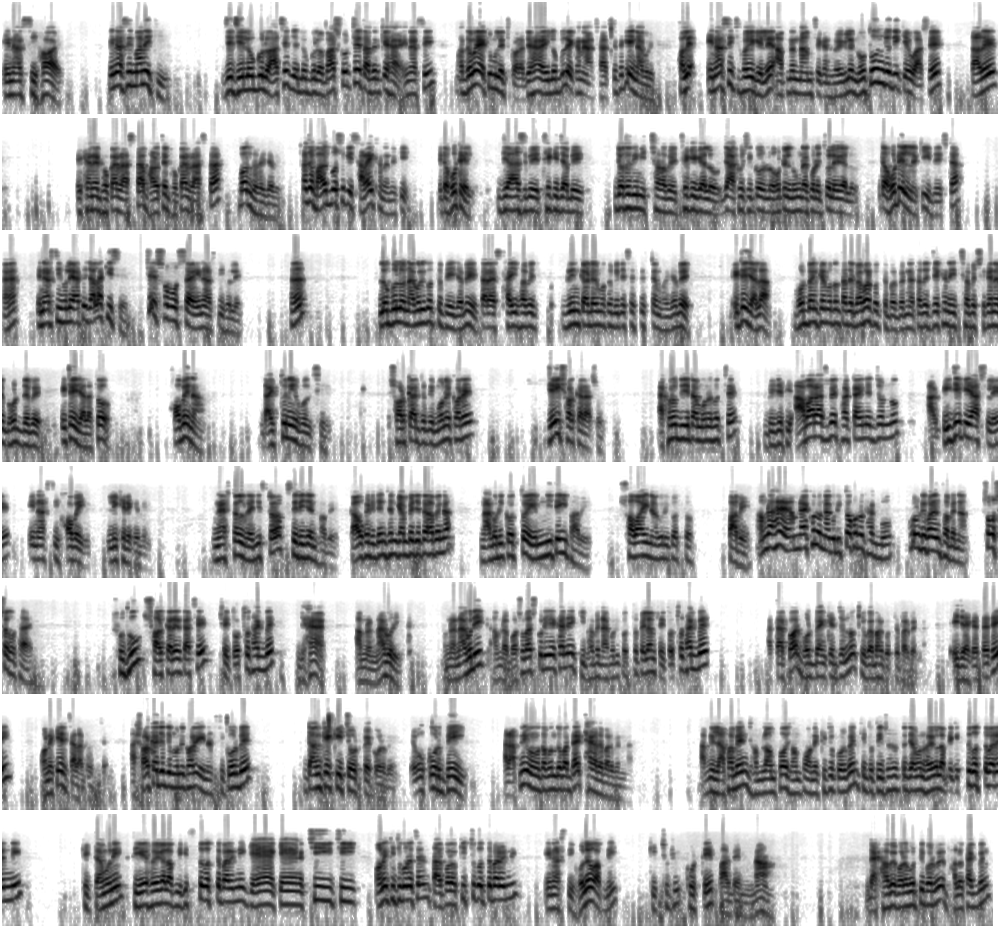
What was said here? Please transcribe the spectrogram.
এনআরসি হয়। এনআরসির মানে কি? যে যে লোকগুলো আছে, যে লোকগুলো বাস করছে, তাদেরকে হ্যাঁ এনআরসি মাধ্যমে অ্যাকুমুলেট করা যে হ্যাঁ এই লোকগুলো এখানে আছে, আজকে থেকে এই নাগরিক। ফলে এনআরসি হয়ে গেলে আপনার নাম সেখানে হয়ে গেলে নতুন যদি কেউ আসে, তাদের এখানে ঢোকার রাস্তা, ভারতে ঢোকার রাস্তা বন্ধ হয়ে যাবে। আচ্ছা ভারতবর্ষ কি সারাইখানা নাকি? এটা হোটেল। যে আসবে, থেকে যাবে, যতদিন ইচ্ছা হবে, থেকে গেল, যা খুশি করল, হোটেল নোংরা করে চলে গেল। এটা হোটেল নাকি দেশটা? হ্যাঁ? এনআরসি হলে এত জ্বালা কিসে সে সমস্যা এনআরসি হলে? হ্যাঁ? লোকগুলো নাগরিকত্ব পেয়ে যাবে, তারা স্থায়ীভাবে গ্রিন কার্ডের মতো বিদেশের সিস্টেম হয়ে যাবে। এটাই জ্বালা। ভোট ব্যাংকের মতন তাদের ব্যবহার করতে পারবেন না, তাদের যেখানে ইচ্ছা হবে সেখানে ভোট দেবে। এটাই জ্বালা তো। হবে না। দায়িত্ব নিয়ে বলছি। সরকার যদি মনে করে, যেই সরকার আসুক, এখন অব্দি যেটা মনে হচ্ছে বিজেপি আবার আসবে থার্ড টাইমের জন্য, আর বিজেপি আসলে এনআরসি হবেই, লিখে রেখে দিন। ন্যাশনাল রেজিস্টার অফ সিটিজেন হবে। কাউকে ডিটেনশন ক্যাম্পে যেতে হবে না, নাগরিকত্ব এমনিতেই পাবে। সবাই নাগরিকত্ব পাবে। আমরা হ্যাঁ আমরা এখনও নাগরিক, তখনও থাকব, কোনো ডিফারেন্স হবে না। সমস্যা কোথায়? শুধু সরকারের কাছে সেই তথ্য থাকবে যে হ্যাঁ আমরা নাগরিক। আমরা নাগরিক, আমরা বসবাস করি এখানে, কীভাবে নাগরিকত্ব পেলাম সেই তথ্য থাকবে। আর তারপর ভোট ব্যাংকের জন্য কেউ ব্যবহার করতে পারবেন না। এই জায়গাটাতেই অনেকের জ্বালা ধরছে আর সরকার যদি মনে করে এনআরসি করবে ডাঙ্কে কি চোট পে করবে এবং করবেই। আর আপনি মমতা বন্দ্যোপাধ্যায় ঠেকাতে পারবেন না। আপনি লাফাবেন, ঝমলম্প, ঝম্প অনেক কিছু করবেন, কিন্তু তিনশো সত্তর যেমন হয়ে গেল, আপনি কিস্তি করতে পারেননি। ঠিক তেমনই সিএ হয়ে গেল, আপনি কিস্তি করতে পারেননি। গ্যাঁ ক্যাঁ, ছি ছি, অনেক কিছু করেছেন, তারপরেও কিচ্ছু করতে পারেননি। এনআরসি হলেও আপনি কিচ্ছু করতে পারবেন না। দেখা হবে পরবর্তী পর্বে। ভালো থাকবেন।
